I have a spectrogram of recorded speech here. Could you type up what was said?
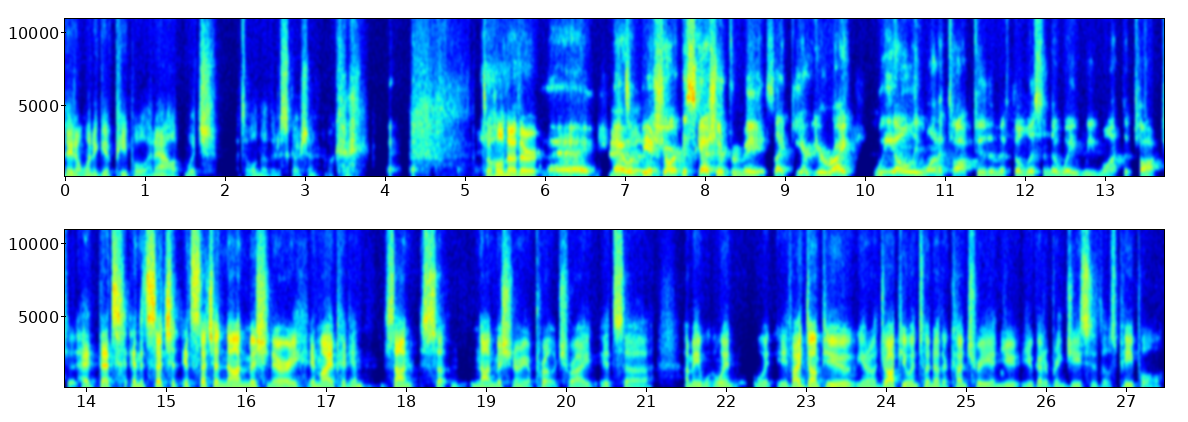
They don't want to give people an out which that's a whole nother discussion. Okay it's a whole nother. Hey, that would a, be a short discussion for me. It's like you're you're right. We only want to talk to them if they'll listen the way we want to talk to them. I, that's and it's such a it's such a non-missionary, in my opinion, non non-missionary approach, right? It's uh, I mean, when, when if I dump you, you know, drop you into another country and you you got to bring Jesus to those people,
